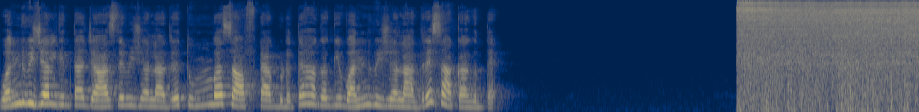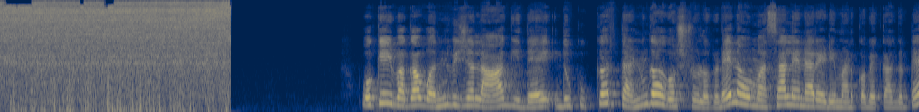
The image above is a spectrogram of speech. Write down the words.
ಒಂದು ವಿಷಲ್ಗಿಂತ ಜಾಸ್ತಿ ವಿಷಲ್ ಆದರೆ ತುಂಬ ಸಾಫ್ಟ್ ಆಗಿಬಿಡುತ್ತೆ. ಹಾಗಾಗಿ ಒಂದು ವಿಷಲ್ ಆದರೆ ಸಾಕಾಗುತ್ತೆ. ಓಕೆ, ಇವಾಗ ಒಂದು ವಿಷಲ್ ಆಗಿದೆ. ಇದು ಕುಕ್ಕರ್ ತಣ್ಣಗಾಗೋಷ್ಟ್ರೊಳಗಡೆ ನಾವು ಮಸಾಲೆನ ರೆಡಿ ಮಾಡ್ಕೋಬೇಕಾಗುತ್ತೆ.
